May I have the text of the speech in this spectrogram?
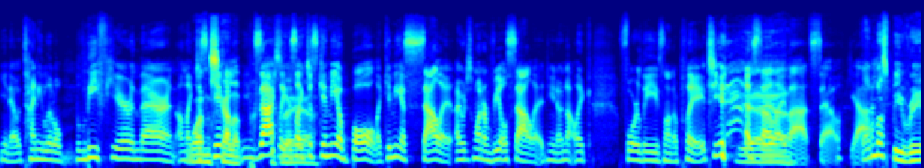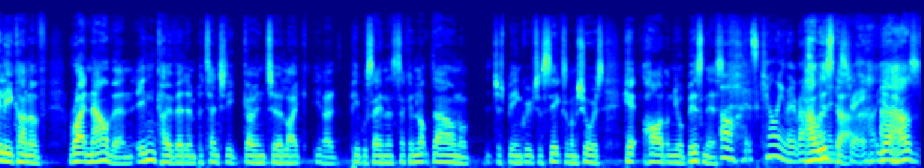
you know, tiny little leaf here and there. And I'm like, One just give, scallop Exactly. Like, yeah. just give me a bowl, like, give me a salad. I would just want a real salad, you know, not like four leaves on a plate, you know, and Yeah, stuff yeah. like that. So, yeah. That must be really kind of right now then in COVID and potentially going to like, you know, people saying a second lockdown or just being groups of six. And I'm sure it's hit hard on your business. Oh, it's killing the restaurant How is industry. that? Yeah, Um, how's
